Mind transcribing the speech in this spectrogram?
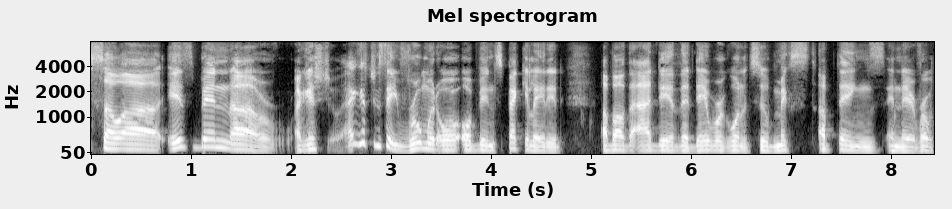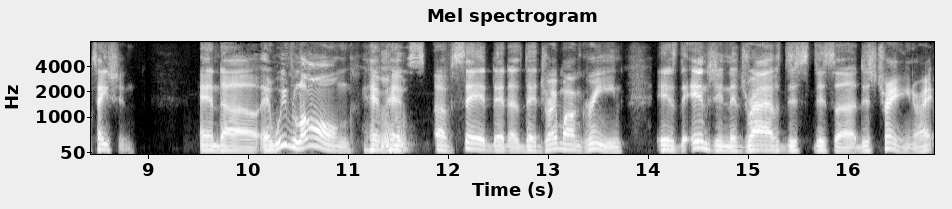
So uh it's been uh I guess I guess you say rumored or or been speculated about the idea that they were going to mix up things in their rotation. And uh and we've long have, Mhm. have, have said that uh, that Draymond Green is the engine that drives this this uh this train, right?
